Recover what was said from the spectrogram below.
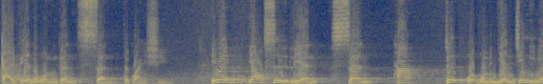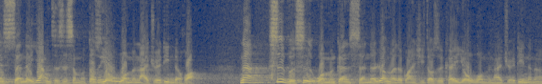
改变了我们跟神的关系，因为要是连神他就是我我们眼睛里面神的样子是什么，都是由我们来决定的话，那是不是我们跟神的任何的关系都是可以由我们来决定的呢？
